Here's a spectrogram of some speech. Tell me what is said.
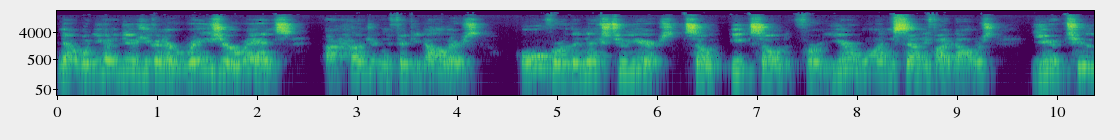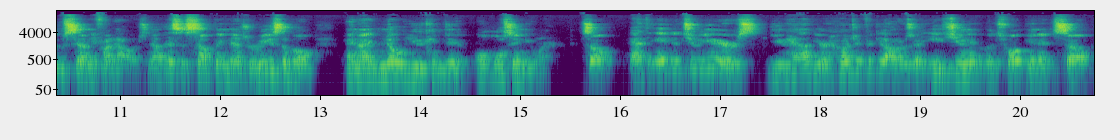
Now, what you're going to do is you're going to raise your rents $150 over the next two years. So, so for year one, $75, year two, $75. Now, this is something that's reasonable and I know you can do almost anywhere. So at the end of two years, you have your $150 on each unit of the 12 units. So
